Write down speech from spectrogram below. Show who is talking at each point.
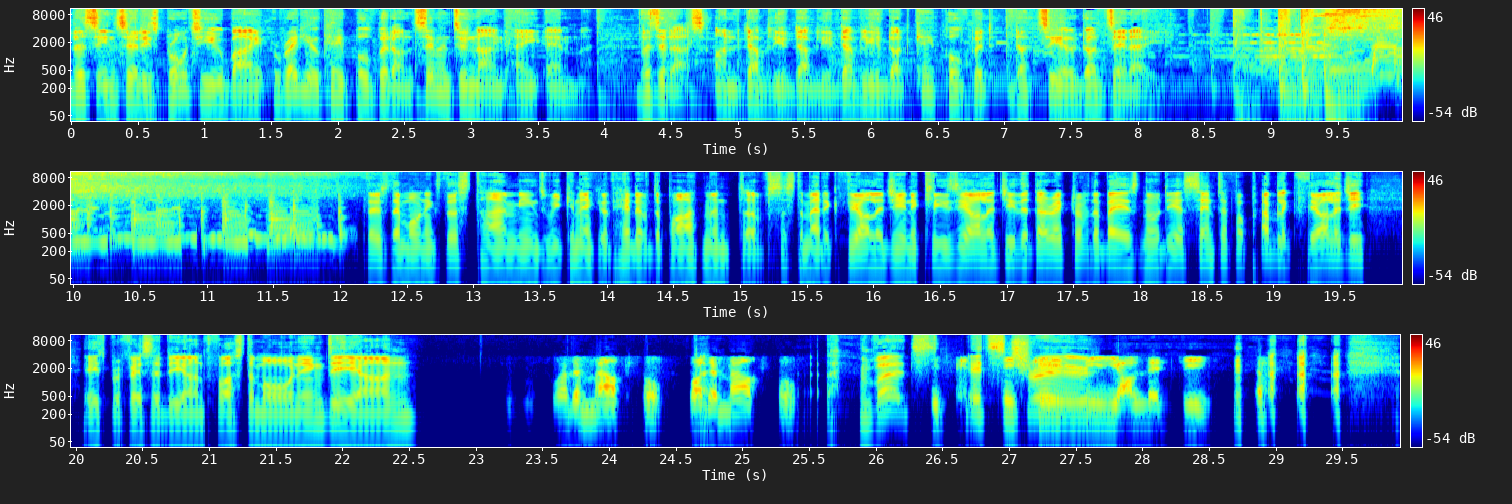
Speaker 1: This insert is brought to you by Radio K Pulpit on 7 to 9 a.m. Visit us on www.kpulpit.co.za.
Speaker 2: Thursday mornings this time means we connect with Head of Department of Systematic Theology and Ecclesiology, the Director of the Beyers Naudé Center for Public Theology. It's Professor Dion Forster. Morning, Dion.
Speaker 3: What a mouthful. What a mouthful.
Speaker 2: but it's, it's, true.
Speaker 3: Ecclesiology.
